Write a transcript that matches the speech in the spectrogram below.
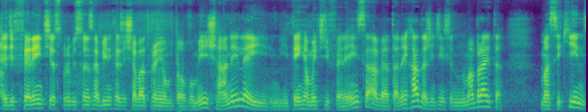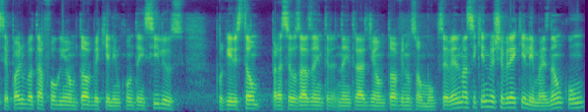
é diferente as proibições rabínicas de Shabbat para Yom Tov. E tem realmente diferença? A Veta errada, a gente ensina numa braita. Masikin, você pode botar fogo em Yom Tov, Bekelim, com utensílios, porque eles estão para ser usados na entrada de Yom Tov e não são muk. Você vê Masikin, Meshevrei Kelim, mas não com,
